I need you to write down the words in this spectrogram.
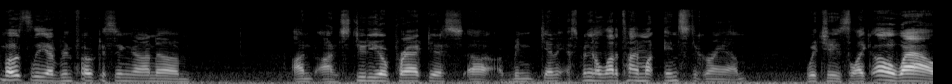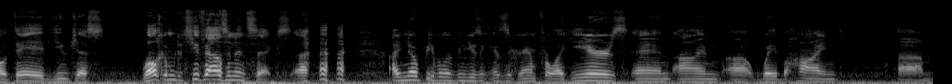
Mostly, I've been focusing on. Um, on, on studio practice. Uh, I've been getting spending a lot of time on Instagram, which is like, oh wow, Dave, you just welcome to 2006. I know people have been using Instagram for like years, and I'm uh, way behind. Um,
